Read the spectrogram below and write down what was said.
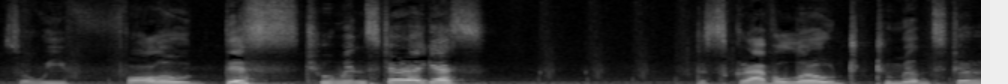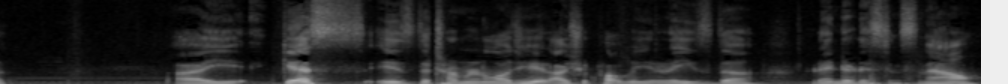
so we follow this to Minster I guess this gravel road to Minster I guess is the terminology here I should probably raise the render distance now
